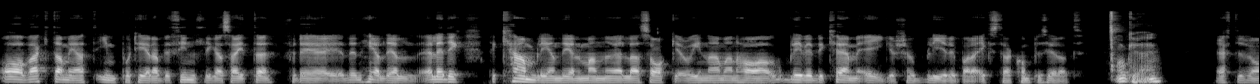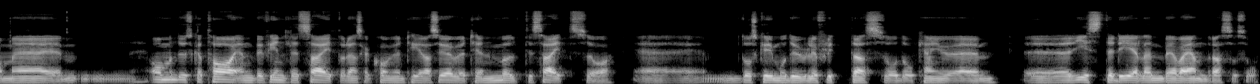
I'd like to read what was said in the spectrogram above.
avvakta med att importera befintliga sajter. För det är, en hel del, eller det, det kan bli en del manuella saker och innan man har blivit bekväm med Eiger så blir det bara extra komplicerat. Okej. Okay. Eftersom eh, om du ska ta en befintlig sajt och den ska konverteras över till en multisajt så eh, då ska ju moduler flyttas och då kan ju eh, eh registerdelen behöva ändras och så.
